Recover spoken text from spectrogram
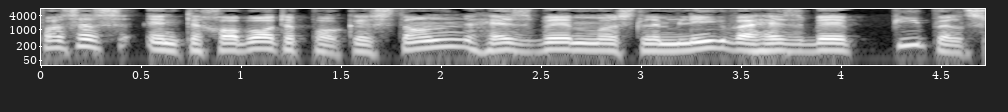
پس از انتخابات پاکستان حزب مسلم لیگ و حزب پیپلز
